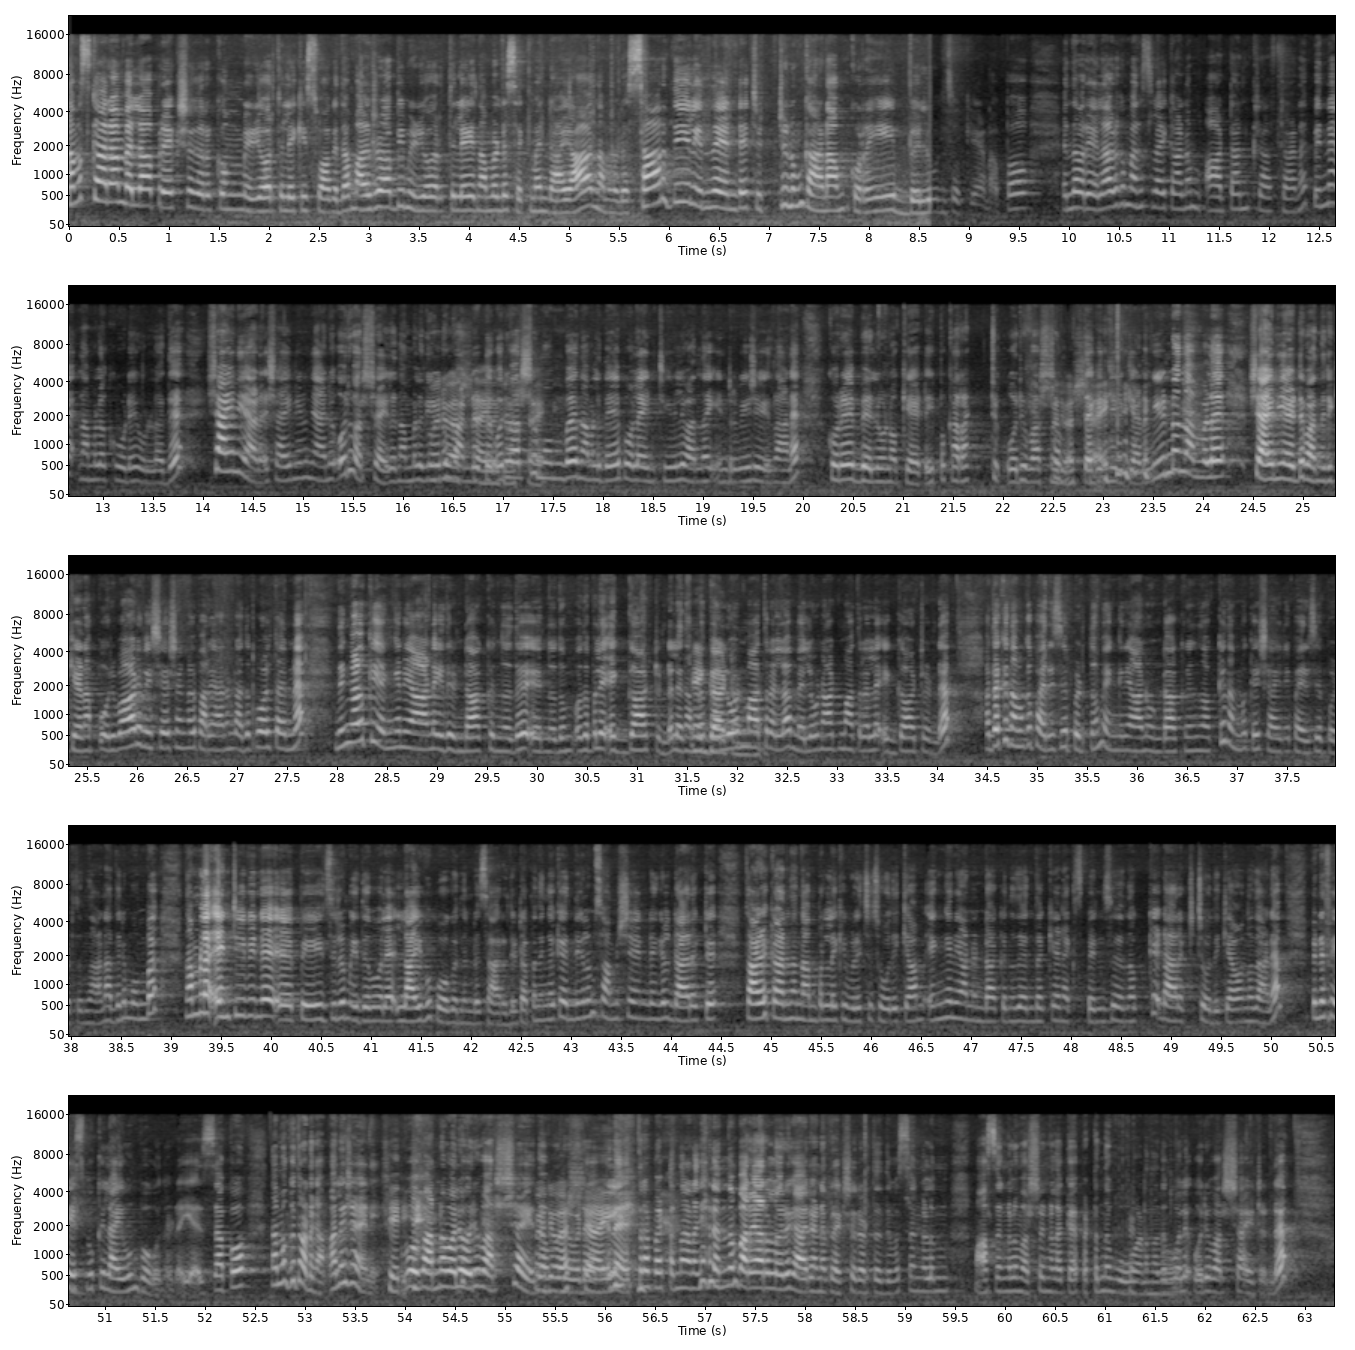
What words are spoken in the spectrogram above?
നമസ്കാരം എല്ലാ പ്രേക്ഷകർക്കും മിഴിയോർത്തിലേക്ക് സ്വാഗതം. അൽറാബി മിഴിയോർത്തിലെ നമ്മളുടെ സെഗ്മെന്റ് ആയ നമ്മളുടെ സാർദിയിൽ ഇന്ന് എന്റെ ചുറ്റിനും കാണാം കുറേ ബലൂൺസ് ഒക്കെയാണ്. അപ്പോൾ എന്താ പറയുക എല്ലാവർക്കും മനസ്സിലായി കാണും ആർട്ട് ആൻഡ് ക്രാഫ്റ്റ് ആണ്. പിന്നെ നമ്മളെ കൂടെ ഉള്ളത് ഷൈനിയാണ്. ഷൈനിയിൽ ഞാൻ ഒരു വർഷമായില്ല നമ്മൾ വീണ്ടും കണ്ടിട്ട് ഒരു വർഷം മുമ്പ് നമ്മൾ ഇതേപോലെ എൻ ടി വിയിൽ വന്ന് ഇന്റർവ്യൂ ചെയ്തതാണ്. കുറേ ബലൂൺ ഒക്കെ ആയിട്ട്. ഇപ്പൊ കറക്റ്റ് ഒരു വർഷം തികഞ്ഞിരിക്കുകയാണ്. വീണ്ടും നമ്മൾ ഷൈനിയായിട്ട് വന്നിരിക്കുകയാണ്. അപ്പോൾ ഒരുപാട് വിശേഷങ്ങൾ പറയാനുണ്ട്. അതുപോലെ തന്നെ നിങ്ങൾക്ക് എങ്ങനെയാണ് ഇത് ഉണ്ടാക്കുന്നത് എന്നതും അതുപോലെ എഗ് ആർട്ട് ഉണ്ട് അല്ലെ? നമ്മൾ ബലൂൺ മാത്രമല്ല മെലൂൺ ആർട്ട് മാത്രമല്ല എഗ് ആർട്ട് ഉണ്ട്. അതൊക്കെ നമുക്ക് പരിചയപ്പെടുത്തും എങ്ങനെയാണ് ഉണ്ടാക്കുന്നതൊക്കെ നമുക്ക് ഷൈനി പരിചയപ്പെടുത്തുന്നതാണ്. അതിന് മുമ്പ് നമ്മൾ എൻ ടി വിന്റെ പേജിലും ഇതുപോലെ ലൈവ് പോകുന്നുണ്ട് സാരഥിട്ട് അപ്പൊ നിങ്ങൾക്ക് എന്തെങ്കിലും സംശയം ഉണ്ടെങ്കിൽ ഡയറക്റ്റ് താഴെ കാണുന്ന നമ്പറിലേക്ക് വിളിച്ച് ചോദിക്കാം. എങ്ങനെയാണ് ഉണ്ടാക്കുന്നത്? എന്തൊക്കെയാണ് എക്സ്പെൻസ് എന്നൊക്കെ ഡയറക്റ്റ് ചോദിക്കാവുന്നതാണ്. പിന്നെ ഫേസ്ബുക്ക് ലൈവും പോകുന്നുണ്ട്. യെസ് അപ്പോൾ നമുക്ക് തുടങ്ങാം. അല്ലെ ഷൈനി? പറഞ്ഞ പോലെ ഒരു വർഷമായി നമ്മളിവിടെ അല്ലേ? എത്ര പെട്ടെന്നാണ് ഞാൻ എന്നും പറയാറുള്ള ഒരു കാര്യമാണ് പ്രേക്ഷകരടുത്ത് ദിവസങ്ങളും മാസങ്ങളും വർഷങ്ങളൊക്കെ പെട്ടെന്ന് പോവുകയാണെന്ന്. അതുപോലെ ഒരു വർഷമായിട്ടുണ്ട്.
